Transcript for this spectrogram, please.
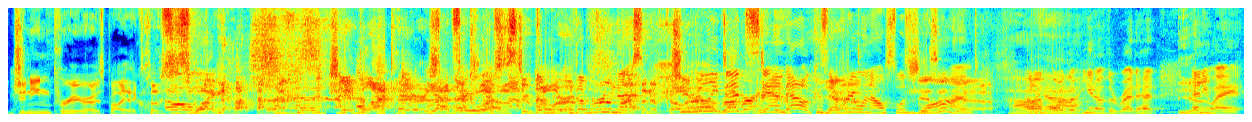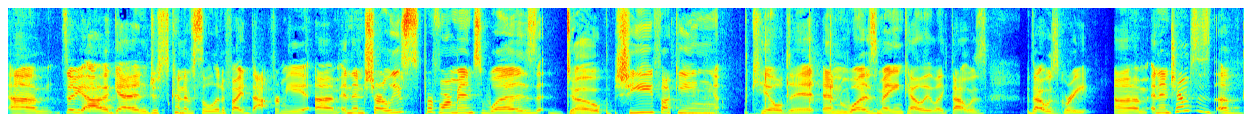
Jeanine Pirro is probably the closest Oh my one. she had black hair. so Yeah, that's there the you go. closest to The, color. br- the brunette. person of color. She really Uh, did Robert- stand out because Yeah. everyone else was She has a- blonde. yeah. Oh, um, yeah. or the you know the redhead. Yeah. Anyway, um, so yeah, again, just kind of solidified that for me. Um, and then Charlize's performance was dope. She fucking killed it and was Megyn Kelly. Like that was that was great. Um, and in terms of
